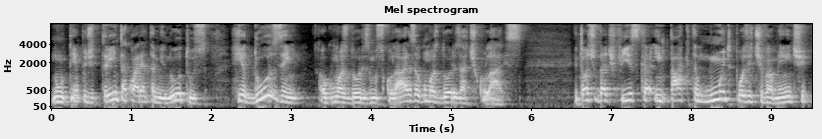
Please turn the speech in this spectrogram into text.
num tempo de 30 a 40 minutos, reduzem algumas dores musculares, algumas dores articulares. Então a atividade física impacta muito positivamente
